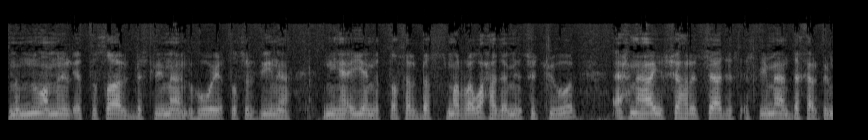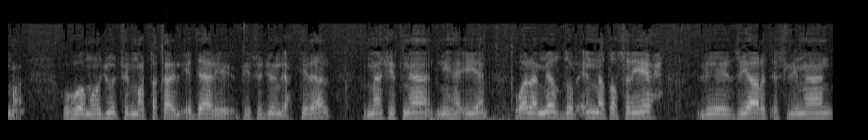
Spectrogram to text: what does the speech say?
ممنوع من الاتصال بسليمان هو يتصل فينا نهائيا اتصل بس مرة واحدة من ست شهور. إحنا هاي الشهر السادس سليمان دخل في الم... وهو موجود في المعتقل الإداري في سجون الاحتلال. ما شفناه نهائيا ولم يصدر لنا تصريح لزيارة سليمان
